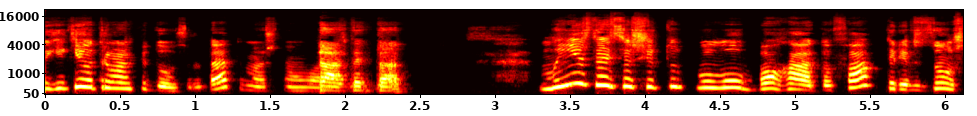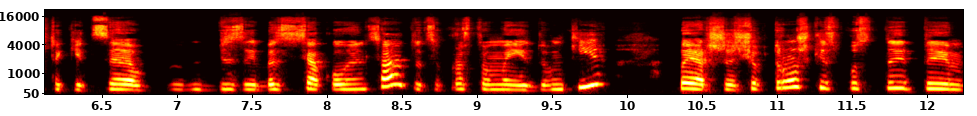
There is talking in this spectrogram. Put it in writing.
які отримав підозру, да, ти маєш на увазі? Так, так, так. Мені здається, що тут було багато факторів. Знову ж таки, це без, без всякого інсайту, це просто мої думки. Перше, щоб трошки спустити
